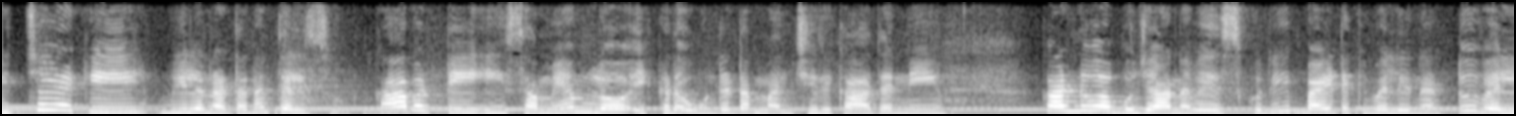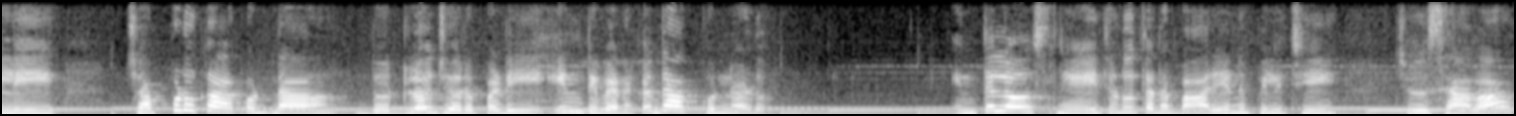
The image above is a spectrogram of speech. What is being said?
పిచ్చయ్యకి వీళ్ళ నటన తెలుసు. కాబట్టి ఈ సమయంలో ఇక్కడ ఉండటం మంచిది కాదని కండువ భుజాన వేసుకుని బయటకు వెళ్ళినట్టు వెళ్ళి చప్పుడు కాకుండా దొడ్లో జొరపడి ఇంటి వెనక దాక్కున్నాడు. ఇంతలో స్నేహితుడు తన భార్యను పిలిచి చూసావా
